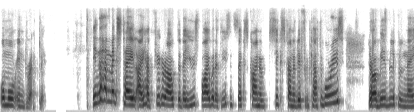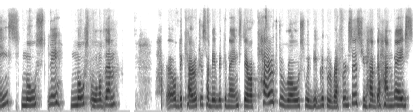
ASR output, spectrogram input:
or more indirectly. In The Handmaid's Tale, I have figured out that they use Bible at least in six kind of six kind of different categories. There are biblical names, mostly, most all of them uh, of the characters have biblical names. There are character roles with biblical references. You have the handmaids,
